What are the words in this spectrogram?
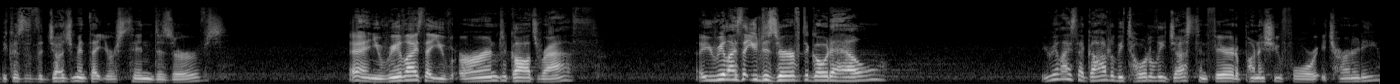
because of the judgment that your sin deserves. And you realize that you've earned God's wrath. Oh, you realize that you deserve to go to hell. You realize that God will be totally just and fair to punish you for eternity.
